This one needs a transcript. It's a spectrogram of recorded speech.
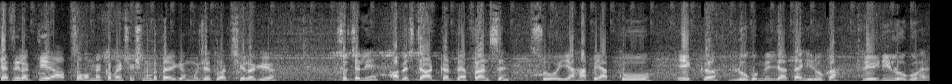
कैसी लगती है आप सब हमें कमेंट सेक्शन में बताइएगा। मुझे तो अच्छी लगी है। सो चलिए, अब स्टार्ट करते हैं फ्रंट से। सो यहाँ पे आपको एक लोगो मिल जाता है हीरो का। थ्री लोगो है।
